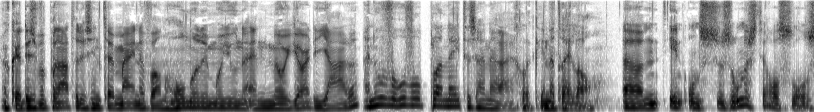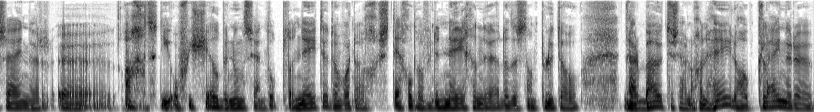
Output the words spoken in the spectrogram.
Oké, dus we praten dus in termijnen van honderden miljoenen en miljarden jaren. En hoeveel, hoeveel planeten zijn er eigenlijk in het heelal? Um, in ons zonnestelsel zijn er uh, acht die officieel benoemd zijn tot planeten. Dan wordt er gesteggeld over de negende, dat is dan Pluto. Daarbuiten zijn nog een hele hoop kleinere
